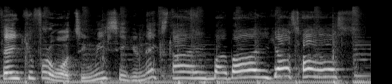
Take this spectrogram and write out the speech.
Thank you for watching me. See you next time. Bye bye. Yes.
